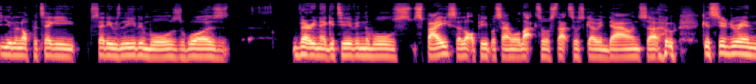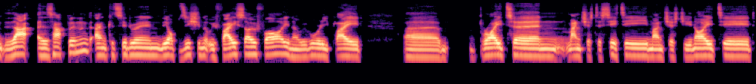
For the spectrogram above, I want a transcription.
Julian Lopetegui said he was leaving Wolves was very negative in the Wolves space. A lot of people saying, "Well, that's us. That's us going down." So, considering that has happened, and considering the opposition that we face so far, you know, we've already played um, Brighton, Manchester City, Manchester United,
